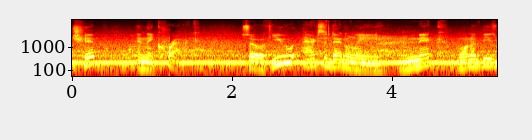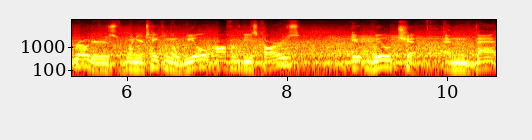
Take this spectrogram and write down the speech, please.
chip and they crack. So if you accidentally nick one of these rotors when you're taking a wheel off of these cars, it will chip and that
